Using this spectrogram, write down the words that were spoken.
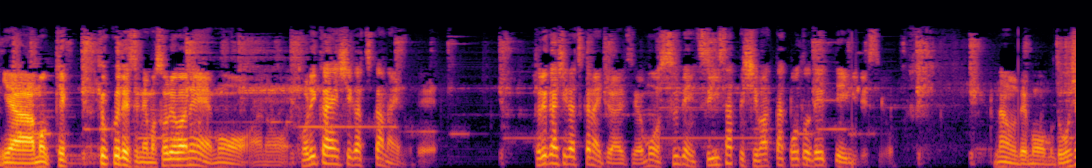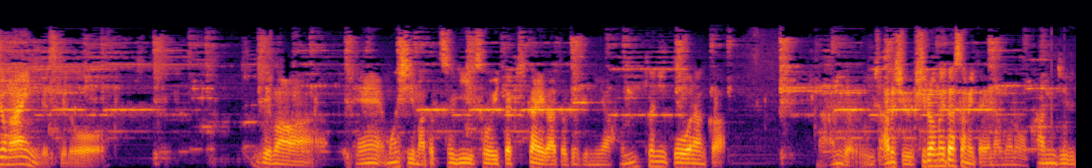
いやーもう結局ですね、もうそれはね、もう、あの、取り返しがつかないので、取り返しがつかないって言われですよ。もうすでに過ぎ去ってしまったことでっていう意味ですよ。なのでもうどうしようもないんですけど、でまあ、ね、もしまた次そういった機会があった時には、本当にこうなんか、なんだろう、ある種後ろめたさみたいなものを感じ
